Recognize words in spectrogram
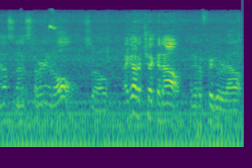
Now it's not starting at all. So I gotta check it out. I gotta figure it out.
